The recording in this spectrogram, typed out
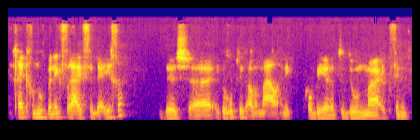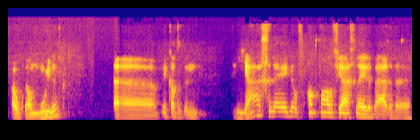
Gek genoeg ben ik vrij verlegen. Dus uh, ik roep dit allemaal en ik probeer het te doen, maar ik vind het ook wel moeilijk. Uh, ik had het een jaar geleden of anderhalf jaar geleden waren er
